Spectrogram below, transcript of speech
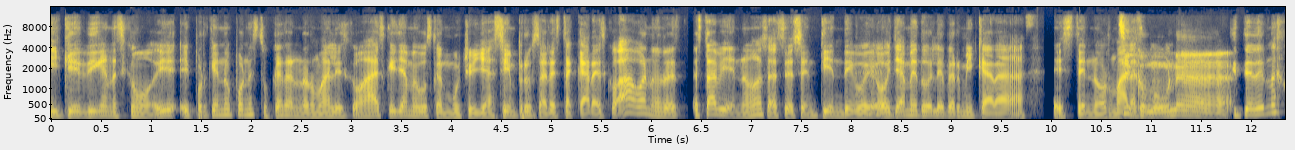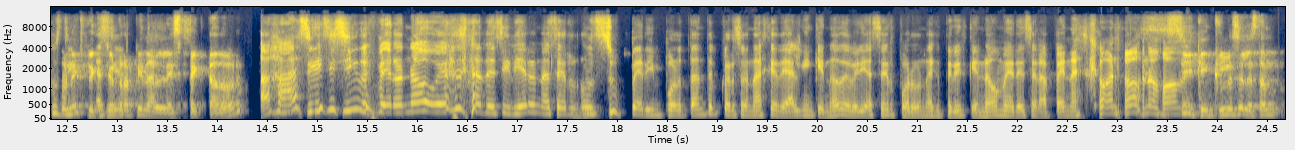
Y que digan así como, ¿y, y por qué no pones tu cara normal? Y es como, ah, es que ya me buscan mucho y ya siempre usaré esta cara. Es como, ah, bueno, es- está bien, ¿no? O sea, se, se entiende, güey. O ya me duele ver mi cara este, normal. Sí, como una, Que te den una una explicación rápida al espectador. Ajá, sí, sí, sí, güey, pero no, güey. O sea, decidieron hacer un súper importante personaje de alguien que no debería ser por una actriz que no merece la pena. Es como, no, no mames. Sí, que incluso le están,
